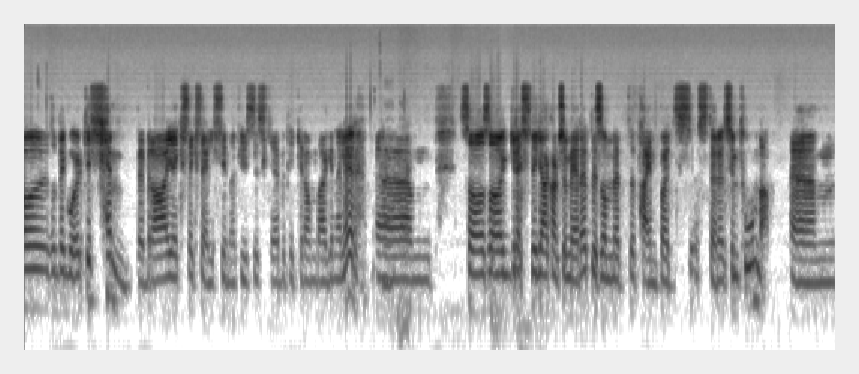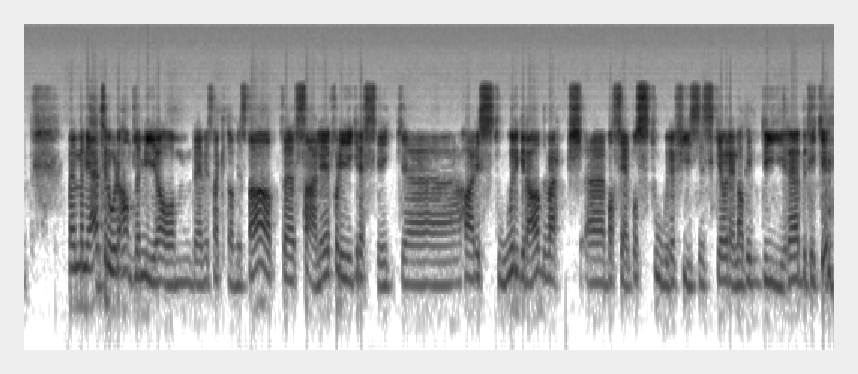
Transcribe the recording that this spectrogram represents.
og det går jo ikke kjempebra i XXL sine fysiske butikker om dagen heller. Um, så, så Gressvik er kanskje mer et, liksom et, tegn på et større symptom. da. Um, men, men, jeg tror det handler mye om det vi snakket om i stad. at uh, Særlig fordi Gressvik uh, har i stor grad vært uh, basert på store fysiske og relativt dyre butikker.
